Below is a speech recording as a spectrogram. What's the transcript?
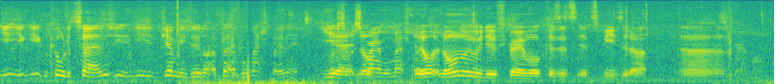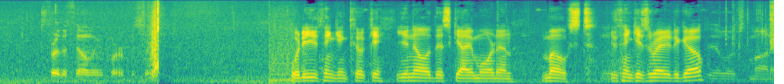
you, you, you can call the terms. You, you generally do like a better ball match play, don't you? Yeah. Sort of no- scramble match play. no- normally we do scramble because it speeds it up uh, for the filming purposes. What are you thinking, Cookie? You know this guy more than most. You think he's ready to go? It looks money.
